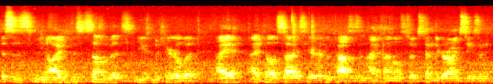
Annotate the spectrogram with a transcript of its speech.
This is, you know, I, this is some of it's used material, but I, I size here, hoop houses and high tunnels to extend the growing season.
